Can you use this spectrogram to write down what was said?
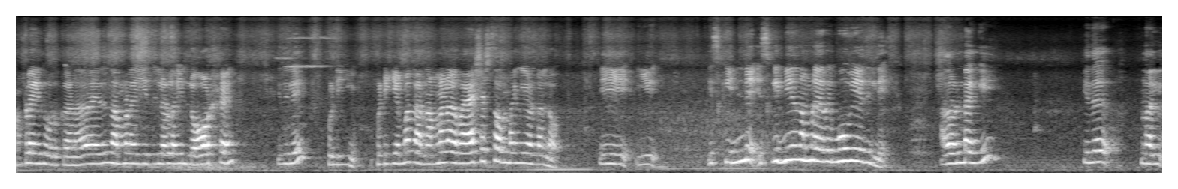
അപ്ലൈ ചെയ്ത് കൊടുക്കുകയാണ്. അതായത് നമ്മൾ ഇതിലുള്ള ഈ ലോഷൻ ഇതിൽ പിടിക്കും. പിടിക്കുമ്പോൾ നമ്മൾ റാഷസ് ഉണ്ടെങ്കിൽ ഉണ്ടല്ലോ ഈ ഈ ഈ സ്കിന്ന് സ്കിന്നിൽ നമ്മൾ റിമൂവ് ചെയ്തില്ലേ? അതുണ്ടെങ്കിൽ ഇത് നല്ല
